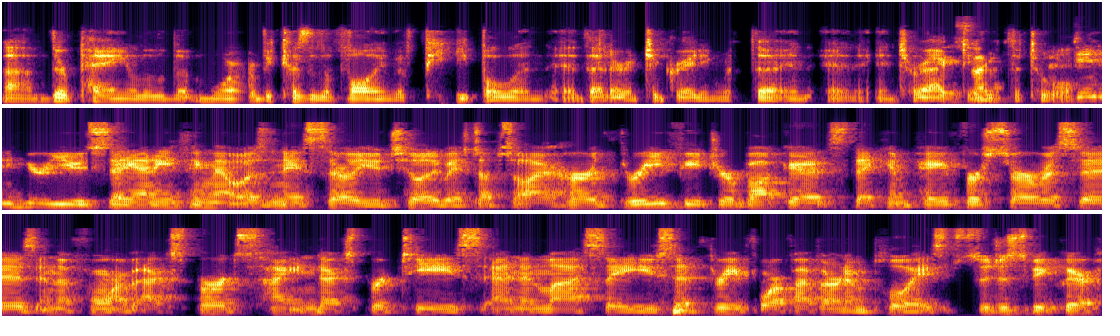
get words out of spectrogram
um, they're paying a little bit more because of the volume of people and, and that are integrating with the and, and interacting so with the tool. I didn't hear you say anything that was necessarily utility based up. So I heard three feature buckets. They can pay for services in the form of experts, heightened expertise, and then lastly, you said three, four, five hundred employees. So just to be clear,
